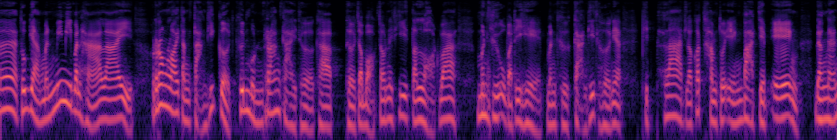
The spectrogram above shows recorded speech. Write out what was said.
มาก ทุกอย่างมันไม่มีปัญหาอะไร ร่องรอยต่างๆ ที่เกิดขึ้นบนร่างกายเธอครับ เธอจะบอกเจ้าหน้าที่ตลอดว่า มันคืออุบัติเหตุมันคือการที่เธอเนี่ยผิดพลาดแล้วก็ทำตัวเองบาดเจ็บเอง ดังนั้น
